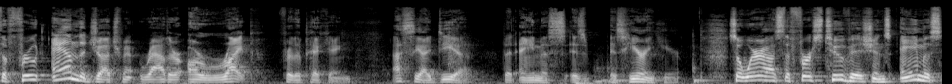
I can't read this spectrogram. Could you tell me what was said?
the fruit and the judgment, rather, are ripe for the picking. That's the idea that Amos is, is hearing here. So, whereas the first two visions, Amos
